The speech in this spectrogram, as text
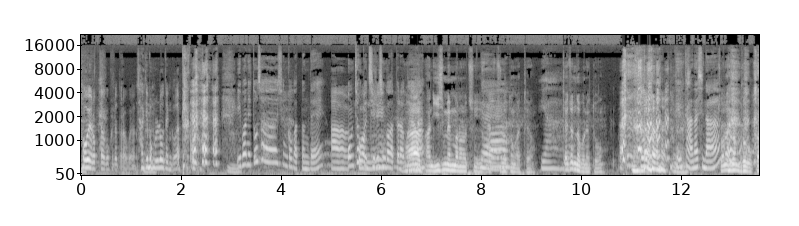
더 외롭다고 그러더라고요. 자기만 홀로 된 것 같다고. 이번에 또 사신 것 같던데. 아, 엄청 또 고밤님이? 지르신 것 같더라고요. 아, 한 20몇만 원어치 네. 줄었던 것 같아요. 이야. 깨졌나 보네 또. 데이트 안 하시나? 전화해서 한번 물어볼까?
